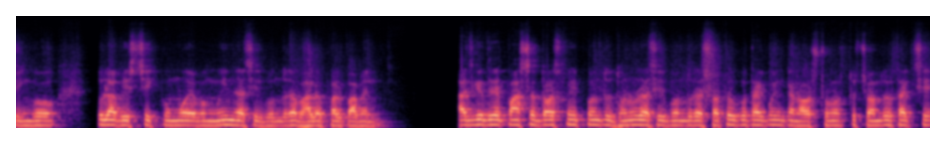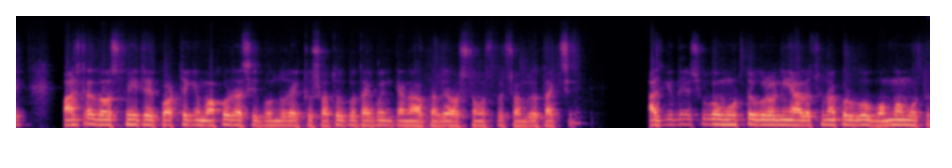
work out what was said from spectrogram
সিংহ, তুলা বৃশ্চিক কুম্ভ এবং মীন রাশির বন্ধুরা ভালো ফল পাবেন। আজকের দিনে পাঁচটা দশ মিনিট পর্যন্ত ধনু রাশির বন্ধুরা সতর্ক থাকবেন কেন? অষ্টমস্ত চন্দ্র থাকছে। পাঁচটা দশ মিনিটের পর থেকে মকর রাশির বন্ধুরা একটু সতর্ক থাকবেন কেন? আপনাদের অষ্টমস্ত চন্দ্র থাকছে। আজকের দিনে শুভ মুহূর্তগুলো নিয়ে আলোচনা করব। ব্রহ্ম মুহূর্ত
